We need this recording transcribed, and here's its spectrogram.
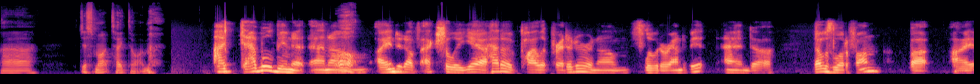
Uh, just might take time. I dabbled in it, and um, oh. I ended up actually, yeah, I had a pilot Predator and um, flew it around a bit, and uh, that was a lot of fun. But I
